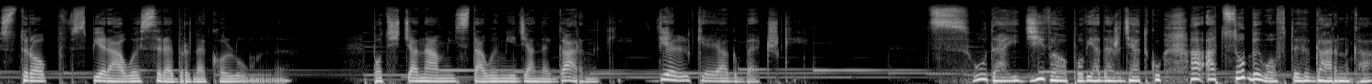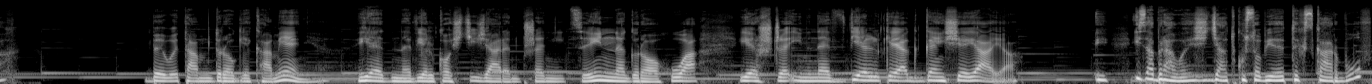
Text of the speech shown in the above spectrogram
strop wspierały srebrne kolumny. Pod ścianami stały miedziane garnki, wielkie jak beczki. Cuda i dziwy opowiadasz, dziadku, a, a co było w tych garnkach? Były tam drogie kamienie, jedne wielkości ziaren pszenicy, inne grochu, a jeszcze inne wielkie jak gęsie jaja. I, I zabrałeś, dziadku, sobie tych skarbów?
